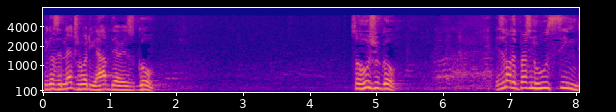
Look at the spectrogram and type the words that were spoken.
Because the next word you have there is go. So who should go? Is it not the person who sinned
